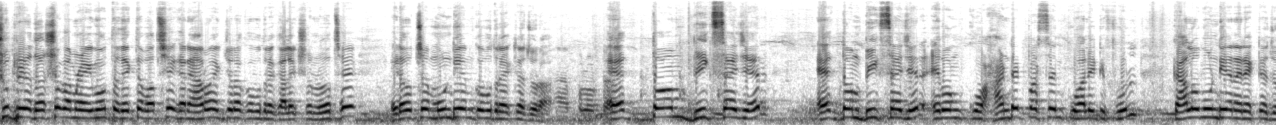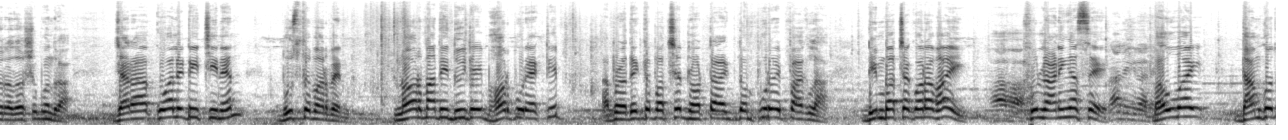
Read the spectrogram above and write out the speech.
সুপ্রিয় দর্শক আমরা এই মুহূর্তে দেখতে পাচ্ছি এখানে আরও এক জোড়া কবুতরের কালেকশন রয়েছে। এটা হচ্ছে মুন্ডিয়ান কবুতরের একটা জোড়া। হ্যাঁ, একদম বিগ সাইজের একদম বিগ সাইজের এবং হান্ড্রেড পার্সেন্ট কোয়ালিটি ফুল কালো মুন্ডিয়ানের একটা জোড়া। দর্শক বন্ধুরা যারা কোয়ালিটি চিনেন বুঝতে পারবেন। নর্মাদি দুইটাই ভরপুর অ্যাক্টিভ আপনারা দেখতে পাচ্ছেন নটটা একদম পুরোই পাগলা। ডিম বাচ্চা করা ভাই? হ্যাঁ, হ্যাঁ। ফুল রানিং আছে? Running, running। বাবু ভাই দাম কত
